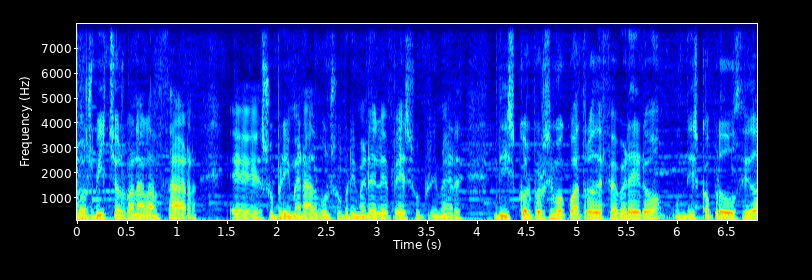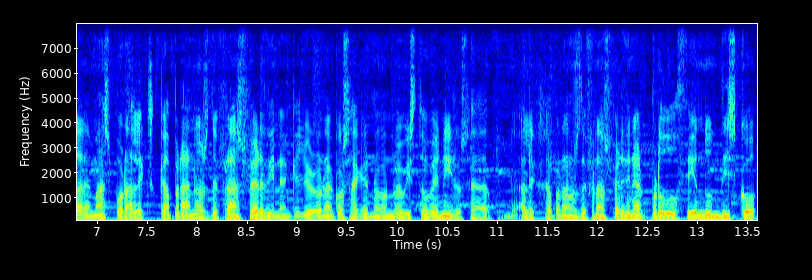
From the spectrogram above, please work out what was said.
Los Bichos van a lanzar eh, su primer álbum, su primer LP, su primer disco el próximo 4 de febrero, un disco producido además por Alex Capranos de Franz Ferdinand, que yo era una cosa que no, he visto venir, o sea, Alex Capranos de Franz Ferdinand produciendo un disco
